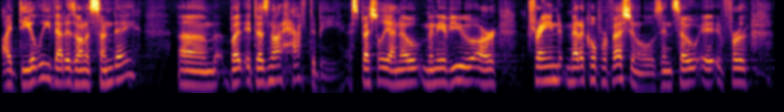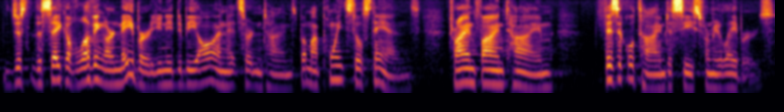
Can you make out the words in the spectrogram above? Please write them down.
Ideally, that is on a Sunday, um, but it does not have to be. Especially, I know many of you are trained medical professionals, and so it, for just the sake of loving our neighbor, you need to be on at certain times. But my point still stands. Try and find time, physical time, to cease from your labors.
